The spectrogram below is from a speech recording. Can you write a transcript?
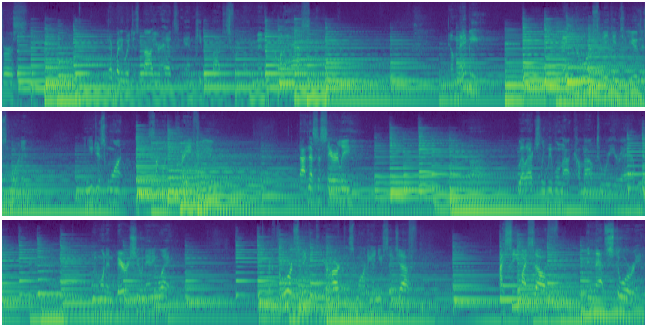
verse, everybody would just bow your heads again, keep it bowed just for another minute. I want to ask, you know, maybe, maybe the Lord's speaking to you this morning, and you just want someone to pray for you. Not necessarily, uh, well, actually, we will not come out to where you're at. We, we won't embarrass you in any way. But if the Lord's speaking to your heart this morning and you say, Jeff, see myself in that story.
